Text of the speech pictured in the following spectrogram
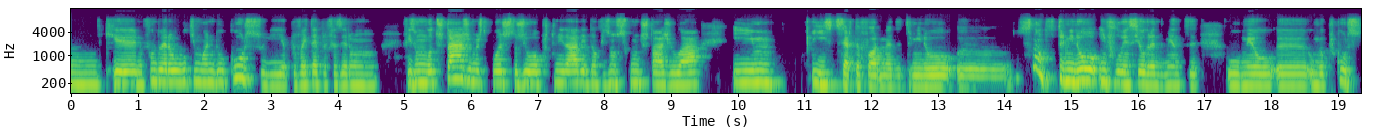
um, que no fundo era o último ano do curso e aproveitei para fazer um, fiz um outro estágio, mas depois surgiu a oportunidade, então fiz um segundo estágio lá e, e isso de certa forma determinou, uh, se não determinou, influenciou grandemente o meu, uh, o meu percurso.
